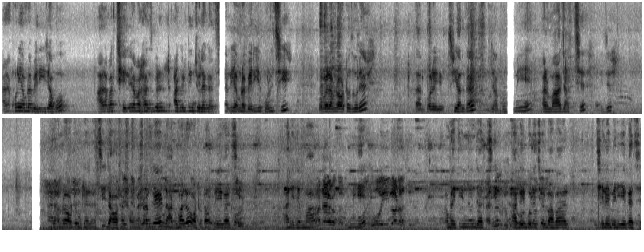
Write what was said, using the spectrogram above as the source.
আর এখনই আমরা বেরিয়ে যাব। আর আমার ছেলে, আমার হাজব্যান্ড আগের দিন চলে গেছে। খালি আমরা বেরিয়ে পড়েছি। এবার আমরা অটো ধরে তারপরে শিয়ালদায় যাব। মেয়ে আর মা যাচ্ছে, এই যে। আর আমরা অটো উঠে গেছি, যাওয়া আসার সঙ্গে সঙ্গে লাগ ভালো, অটোটাও পেয়ে গেছি। আর এই যে মা, মেয়ে, আমরা এই তিনজন যাচ্ছি। আগেই বলেছি ওর বাবার ছেলে বেরিয়ে গেছে।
